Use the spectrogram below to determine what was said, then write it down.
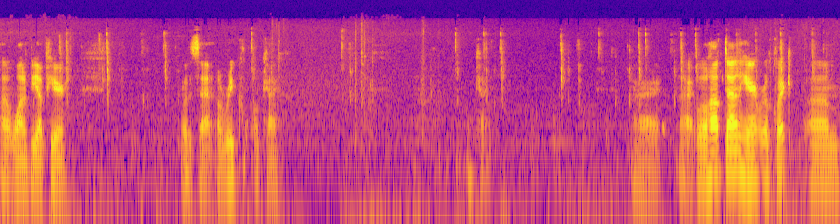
I don't want to be up here. What is that? A recoil? Okay. Okay. Alright. Alright, we'll hop down here real quick. Um,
